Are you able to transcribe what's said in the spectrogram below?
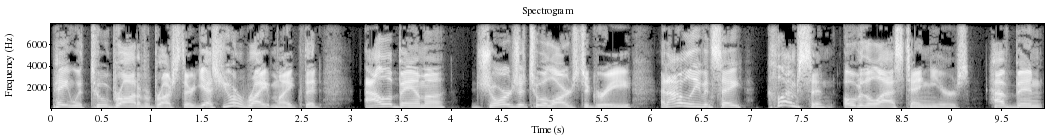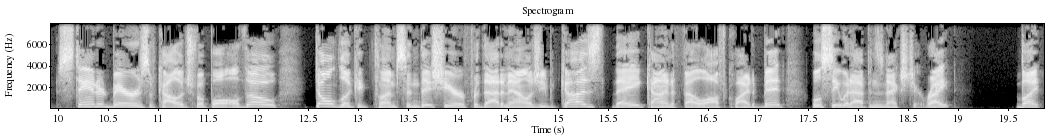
paint with too broad of a brush there. Yes, you're right, Mike, that Alabama, Georgia to a large degree, and I will even say Clemson over the last 10 years have been standard bearers of college football, although don't look at Clemson this year for that analogy because they kind of fell off quite a bit. We'll see what happens next year, right? But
